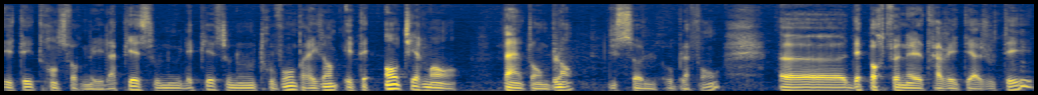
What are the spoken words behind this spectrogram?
été transformé. La pièce où nous, les pièces où nous nous trouvons, par exemple, étaient entièrement peintes en blanc, du sol au plafond. Euh, des portes-fenêtres avaient été ajoutées.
